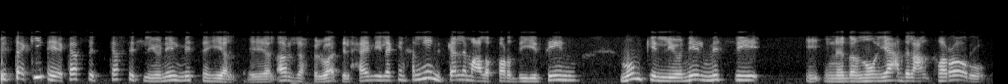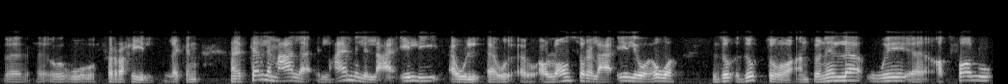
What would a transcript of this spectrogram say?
بالتأكيد هي كفه كفة ليونيل ميسي هي هي الأرجح في الوقت الحالي لكن خلينا نتكلم على فرضيتين ممكن ليونيل ميسي نقدر نقول يعدل عن قراره في الرحيل. لكن هنتكلم على العامل العائلي أو أو, العنصر العائلي وهو زوجته أنتونيلا وأطفاله.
